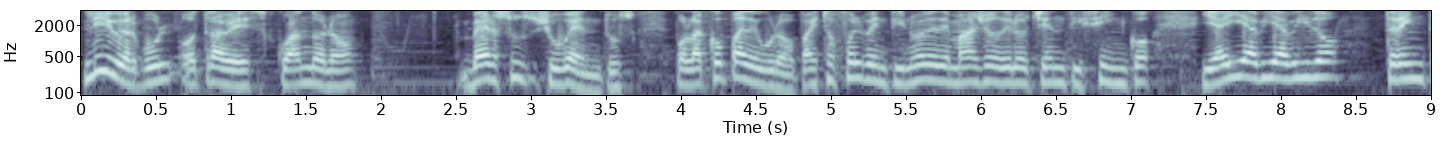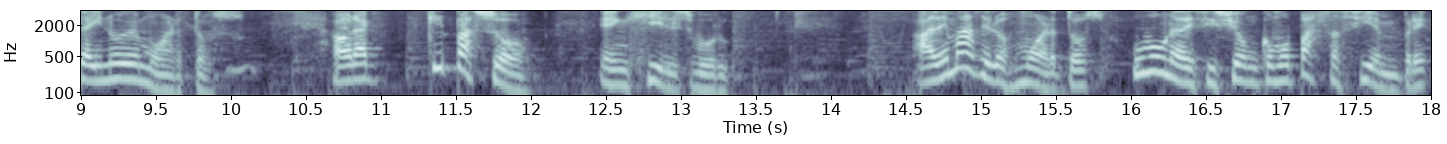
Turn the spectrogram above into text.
Liverpool, otra vez, cuando no, versus Juventus por la Copa de Europa. Esto fue el 29 de mayo del 85 y ahí había habido 39 muertos. Ahora, ¿qué pasó en Hillsburg? Además de los muertos, hubo una decisión, como pasa siempre,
